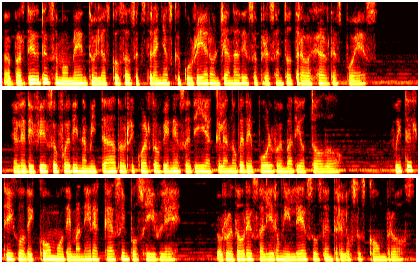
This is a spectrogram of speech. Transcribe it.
A partir de ese momento y las cosas extrañas que ocurrieron ya nadie se presentó a trabajar después. El edificio fue dinamitado y recuerdo bien ese día que la nube de polvo invadió todo. Fui testigo de cómo, de manera casi imposible, los roedores salieron ilesos de entre los escombros,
